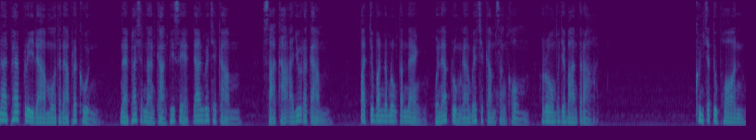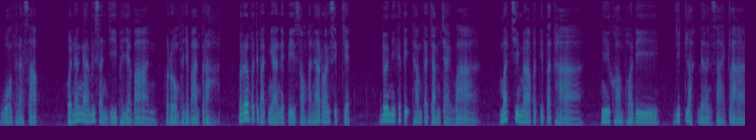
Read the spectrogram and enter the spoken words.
นายแพทย์ปรีดาโมทนาพระคุณ นายแพทย์ชำนาญการพิเศษด้านเวชกรรม สาขาอายุรกรรม ปัจจุบันดำรงตำแหน่งหัวหน้ากลุ่มงานเวชกรรมสังคม โรงพยาบาลตราด คุณจตุพร วงธนทรัพย์ หัวหน้างานวิสัญญีพยาบาล โรงพยาบาลตราด เริ่มปฏิบัติงานในปี 2517 โดยมีคติธรรมประจำใจว่า มัชชิมาปฏิปทา มีความพอดี ยึดหลักเดินสายกลาง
